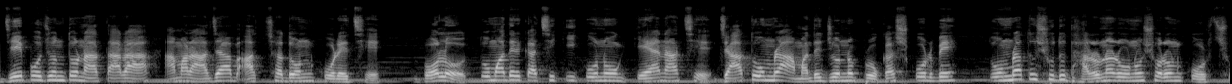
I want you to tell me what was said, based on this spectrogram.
যে পর্যন্ত না তারা আমার আজাব আচ্ছাদন করেছে, বলো তোমাদের কাছে কি কোনো জ্ঞান আছে যা তোমরা আমাদের জন্য প্রকাশ করবে? তোমরা তো শুধু ধারণার অনুসরণ করছ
